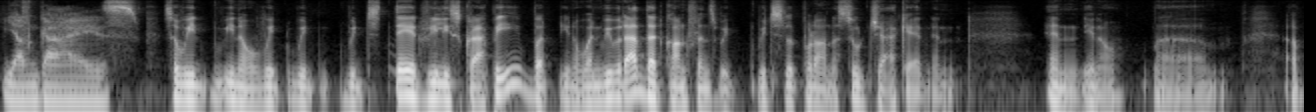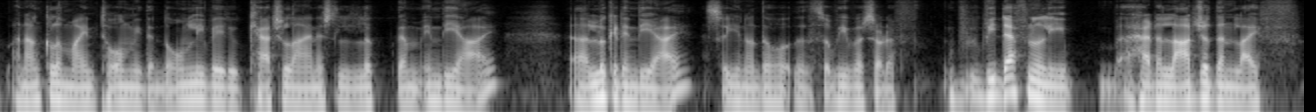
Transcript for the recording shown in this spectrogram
young guys. So we, you know, we we we stayed really scrappy, but you know, when we were at that conference, we we'd still put on a suit jacket and and you know, um, a, an uncle of mine told me that the only way to catch a lion is to look them in the eye, uh, look it in the eye. So you know, the, whole- so we were sort of, we definitely had a larger than life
